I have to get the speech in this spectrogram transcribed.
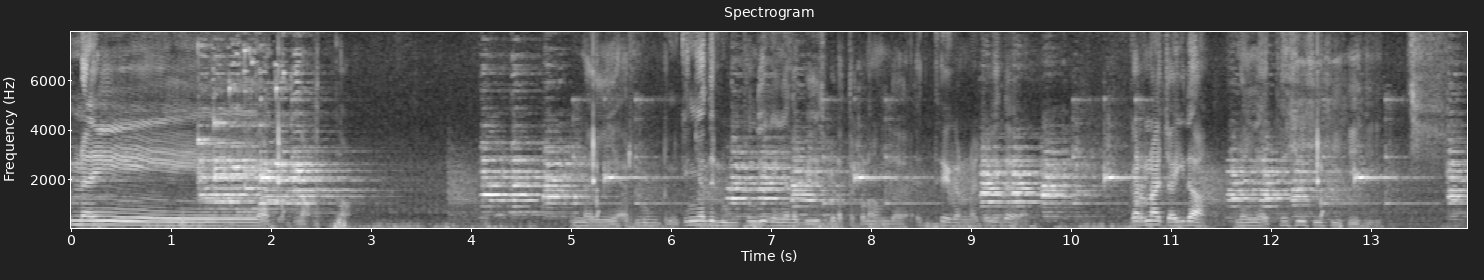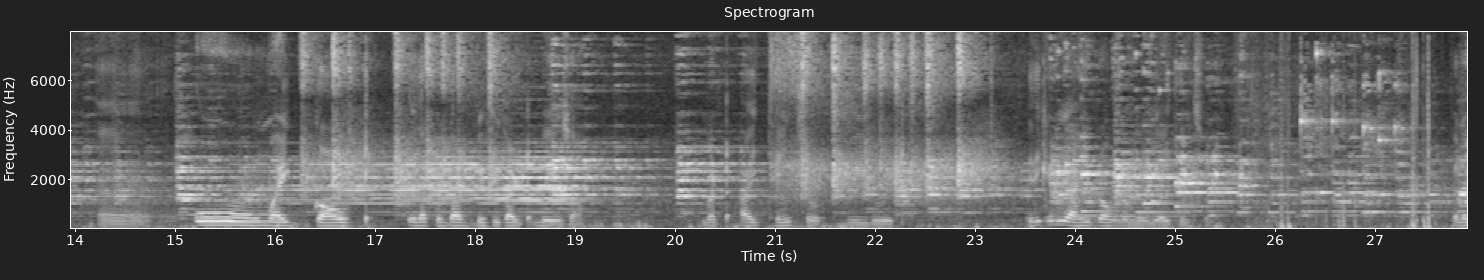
ਨਹੀਂ ਨਾ ਨਾ ਨਹੀਂ ਯਾਰ ਲੂਟ ਨਹੀਂ ਕਈਆਂ ਦੇ ਲੂਟ ਹੁੰਦੀ, ਕਈਆਂ ਦਾ ਬੇਸ ਬੜਾ ਤਕੜਾ ਹੁੰਦਾ। ਹੈ ਇੱਥੇ ਕਰਨਾ ਚਾਹੀਦਾ। ਹੈ ਕਰਨਾ ਚਾਹੀਦਾ। ਨਹੀਂ, ਇੱਥੇ ਹੀ ਹੀ ਹੀ ਹੀ ਹੀ। ਓ ਮਾਈ ਗॉड ਇਹਦਾ ਕਿੱਡਾ ਡਿਫਿਕਲਟ ਬੇਸ ਆ। But I think so we do it ਇਹਦੀ ਕਿਹੜੀ ਆਹੀ ਪ੍ਰੋਬਲਮ ਹੋਈ ਆਈ ਥਿੰਕ ਸੋ पहले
